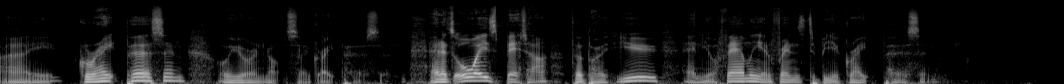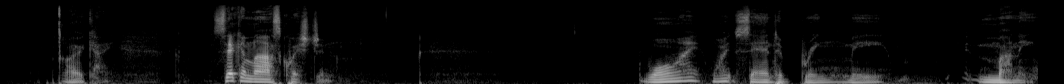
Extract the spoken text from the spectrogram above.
a great person or you're a not so great person. And it's always better for both you and your family and friends to be a great person. Okay. Second last question. Why won't Santa bring me money?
